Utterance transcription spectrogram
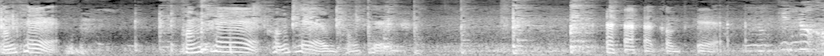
ของแท้ของแท้ของแท้ของแท้ของแท้กินลูกอ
